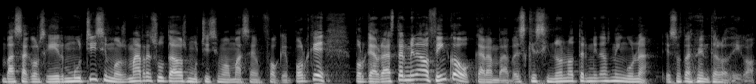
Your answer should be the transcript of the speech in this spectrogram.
vas a conseguir muchísimos más resultados, muchísimo más enfoque. ¿Por qué? Porque habrás terminado cinco, caramba. Es que si no, no terminas ninguna. Eso también te lo digo.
